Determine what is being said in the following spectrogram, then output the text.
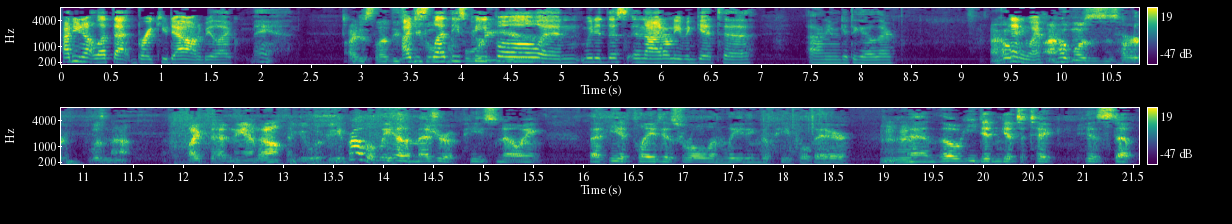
How do you not let that break you down and be like, man, I just led these. I just people led these people years. and we did this and I don't even get to, I don't even get to go there. I hope. anyway. I hope Moses' heart was not like that in the end. I don't think it would be. He probably had a measure of peace knowing that he had played his role in leading the people there. Mhm. And though he didn't get to take his step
